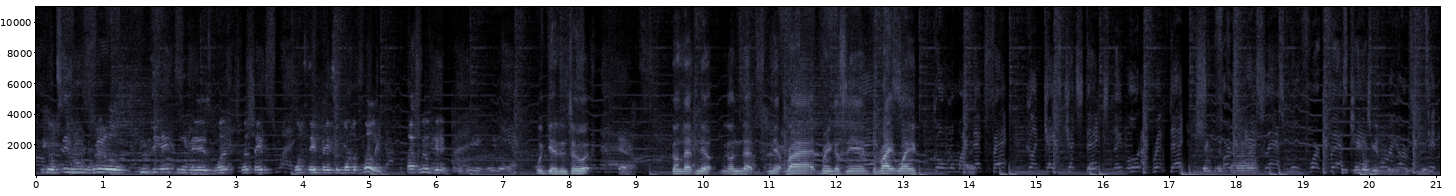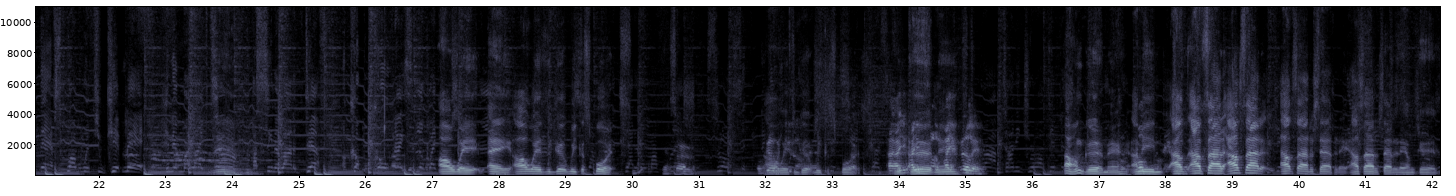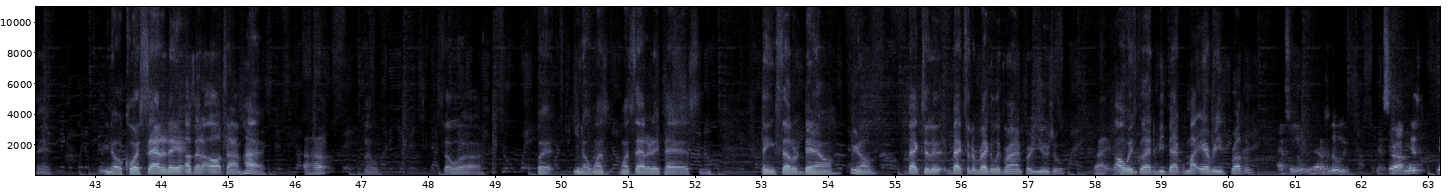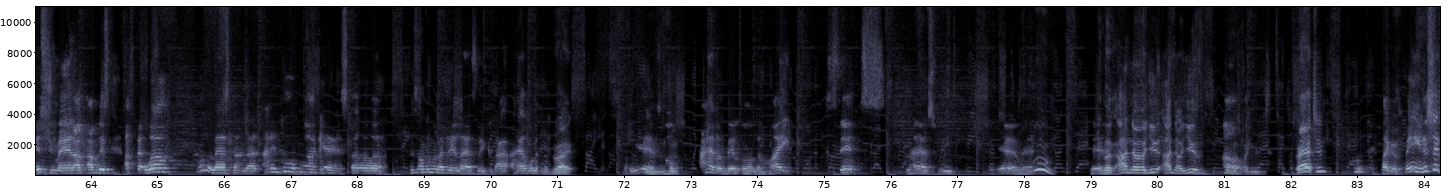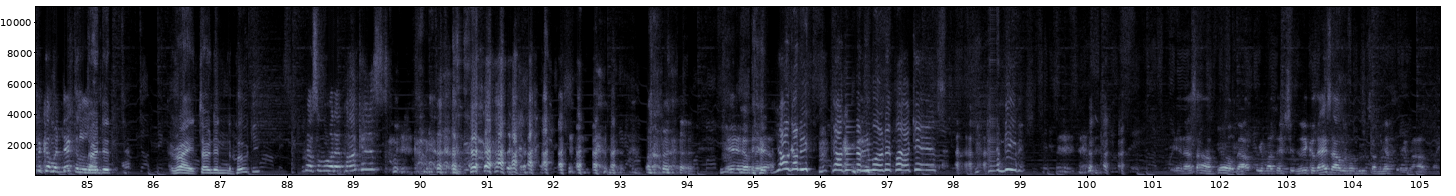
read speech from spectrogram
We gonna see who the real UGA team is once once they once they face another bully. But we'll get into it. We, we, uh, we'll get into it. yeah. Gonna let Nip, we're gonna let Nip ride, bring us in the right way. Take this time. We gonna get through it. We gonna get Man. Always, hey, always a good week of sports. Yes, sir. What's good Always a you? good week of sports. How, you, how, you Good, feeling? how you man. feeling? Oh, I'm good, man. I mean, out, outside, outside, outside of Saturday, outside of Saturday, I'm good, man. You know, of course, Saturday I was at an all-time high. Uh huh. So, so, uh, but you know, once once Saturday passed and things settled down, you know, back to the back to the regular grind per usual. Right. right. Always glad to be back with my Aries brother. Absolutely, absolutely. Yes, sir. I miss missed you, man. I, I miss. I felt well. When the last time I, I didn't do a podcast? Uh, it's the only one I did last week because I, I had one of these. Right. So, yeah. So Mhm. I haven't been on the mic since last week. Yeah, man. Woo. Yeah. Look, I know you. I know you Oh. motherfucking scratching. like a fiend. This shit become addicting a little. Turned it right. Turned into Pookie. You got some more of that podcast? yeah, man. y'all got any? Y'all got any more of that podcast? I need it. Yeah, that's how I feel. Man. I about that shit today because actually I was gonna do something yesterday, but I was like,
